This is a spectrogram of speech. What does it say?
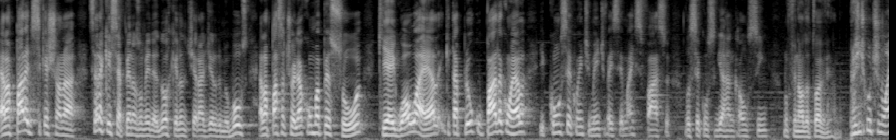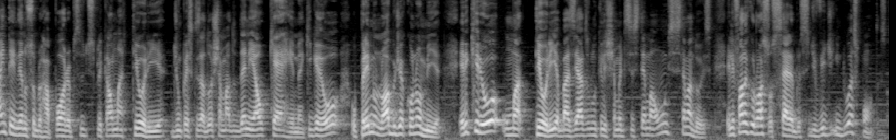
Ela para de se questionar, será que esse é apenas um vendedor querendo tirar dinheiro do meu bolso? Ela passa a te olhar como uma pessoa que é igual a ela e que está preocupada com ela e, consequentemente, vai ser mais fácil você conseguir arrancar um sim no final da tua venda. Para a gente continuar entendendo sobre o rapport, eu preciso te explicar uma teoria de um pesquisador chamado Daniel Kahneman, que ganhou o Prêmio Nobel de Economia. Ele criou uma teoria baseada no que ele chama de Sistema 1 e Sistema 2. Ele fala que o nosso cérebro se divide em duas pontas.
